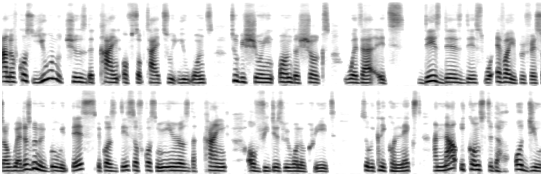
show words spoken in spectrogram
And of course, you want to choose the kind of subtitle you want to be showing on the shorts, whether it's this, this, this, whatever you prefer. So we're just going to go with this because this, of course, mirrors the kind of videos we want to create. So we click on next and now it comes to the audio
